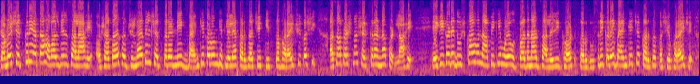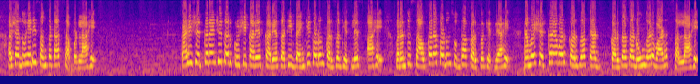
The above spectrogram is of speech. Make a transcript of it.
त्यामुळे शेतकरी आता हवालदिल झाला आहे. अशातच जिल्ह्यातील शेतकऱ्यांनी बँकेकडून घेतलेल्या कर्जाची किस्त भरायची कशी? असा प्रश्न शेतकऱ्यांना पडला आहे. एकीकडे दुष्काळ व नापिकीमुळे उत्पादनात झालेली घट तर दुसरीकडे बँकेचे कर्ज कसे भरायचे? अशा दुहेरी संकटात सापडला आहे. काही शेतकऱ्यांची तर कृषी कार्यात कार्यासाठी बँकेकडून कर्ज घेतलेच आहे परंतु सावकाराकडून सुद्धा कर्ज घेतले आहे. त्यामुळे शेतकऱ्यावर कर्ज त्या कर्जाचा डोंगर वाढत चालला आहे.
